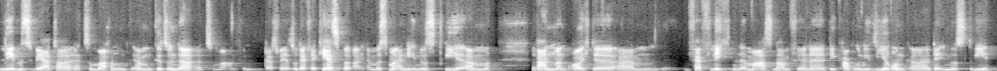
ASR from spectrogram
lebenswerter äh, zu machen und ähm, gesünder äh, zu machen. Das wäre so der Verkehrsbereich. Da müsste man an die Industrie ähm, ran. Man bräuchte ähm, verpflichtende Maßnahmen für eine Dekarbonisierung äh, der Industrie.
